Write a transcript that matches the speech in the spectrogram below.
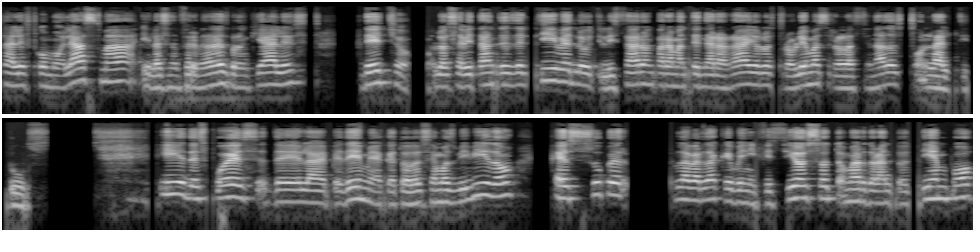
tales como el asma y las enfermedades bronquiales. De hecho, los habitantes del Tíbet lo utilizaron para mantener a raya los problemas relacionados con la altitud. Y después de la epidemia que todos hemos vivido, es súper, la verdad que beneficioso tomar durante el tiempo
